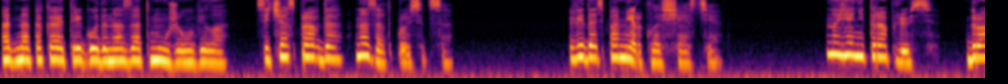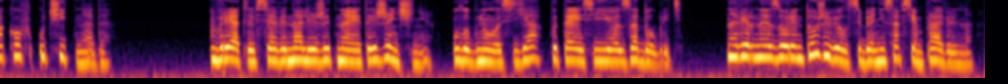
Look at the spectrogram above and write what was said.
Одна такая три года назад мужа увела. Сейчас, правда, назад просится. Видать, померкло счастье. Но я не тороплюсь. Дураков учить надо. Вряд ли вся вина лежит на этой женщине, улыбнулась я, пытаясь ее задобрить. Наверное, Зорин тоже вел себя не совсем правильно —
